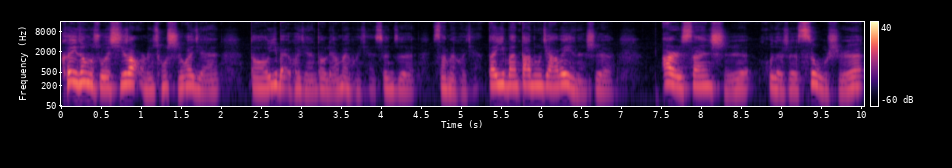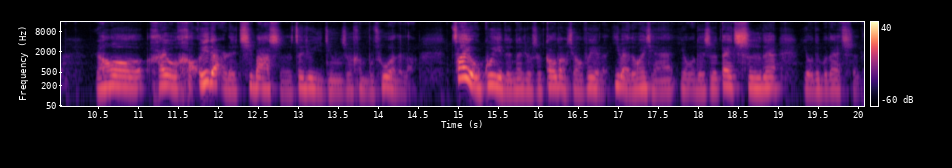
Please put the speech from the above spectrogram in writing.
可以这么说，洗澡呢，从十块钱到一百块钱到两百块钱，甚至三百块钱。但一般大众价位呢是二三十或者是四五十，然后还有好一点的七八十，这就已经是很不错的了。再有贵的，那就是高档消费了，一百多块钱，有的是带吃的，有的不带吃的。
